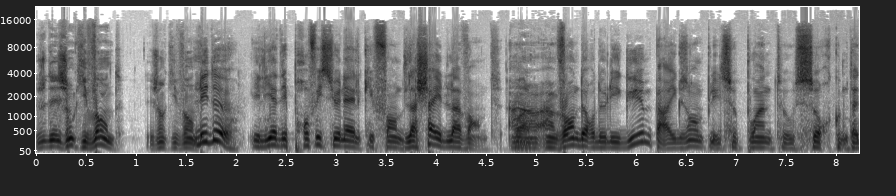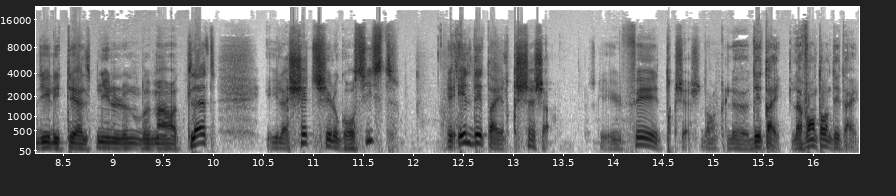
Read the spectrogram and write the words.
Des gens qui vendent les gens qui vendent Les deux. Il y a des professionnels qui font de l'achat et de la vente. Un, vendeur de légumes, par exemple, il se pointe au sort, comme tu as dit, il était à le lendemain athlète, il achète chez le grossiste et il détaille, le Il fait donc le détail, la vente en détail.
